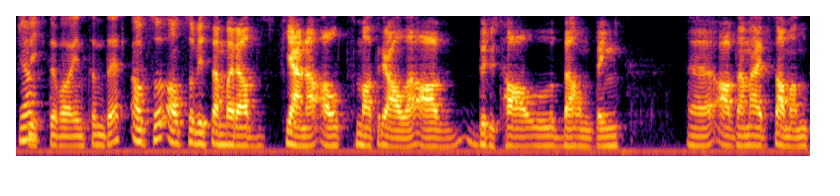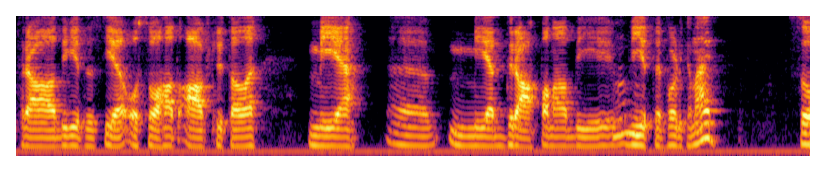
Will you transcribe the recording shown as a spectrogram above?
Ja. slik det var intendert. Altså, altså hvis de bare hadde fjerna alt materialet av brutal behandling eh, av de her samene fra de hvites side, og så hadde avslutta det med, eh, med drapene av de hvite folkene her, så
